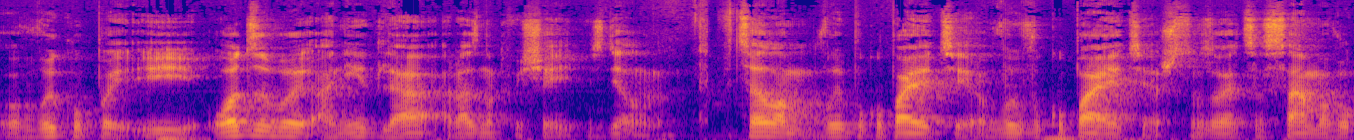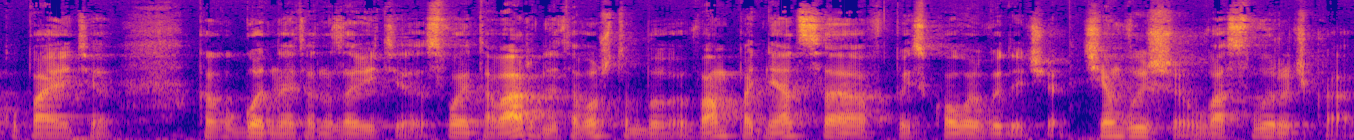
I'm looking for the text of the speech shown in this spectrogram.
выкупы и отзывы, они для разных вещей сделаны. В целом вы покупаете, вы выкупаете, что называется, самовыкупаете как угодно это назовите, свой товар для того, чтобы вам подняться в поисковой выдаче. Чем выше у вас выручка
